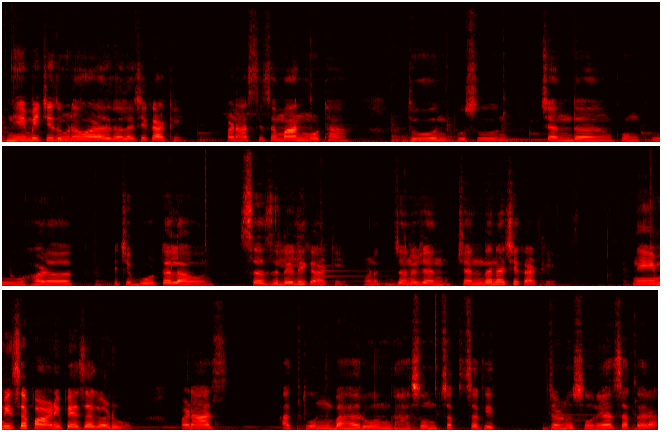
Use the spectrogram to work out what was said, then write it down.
नेहमीची धुणं वाळत घालायची काठी. पण आज तिचा मान मोठा. धुवून पुसून चंदन कुंकू हळद याची बोटं लावून सजलेली काठी. म्हणून जणू जन चंदनाची काठी. नेहमीचा पाणी प्यायचा गडू. पण आज आतून बाहेरून घासून चकचकीत जणू सोन्याचा करा.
